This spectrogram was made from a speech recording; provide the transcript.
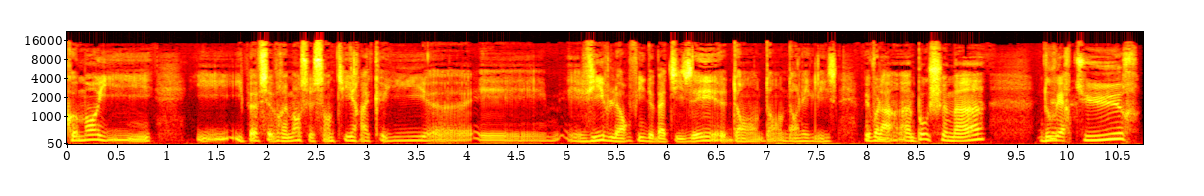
comment ils, ils, peuvent vraiment se sentir accueillis euh, et, et, vivre leur vie de baptisé dans, dans, dans l'Église. Mais voilà, un beau chemin d'ouverture.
